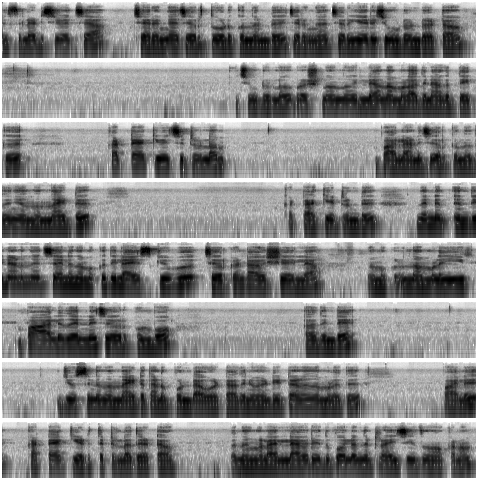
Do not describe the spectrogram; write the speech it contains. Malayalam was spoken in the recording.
വിസിലടിച്ച് വെച്ച ചിരങ്ങ ചേർത്ത് കൊടുക്കുന്നുണ്ട്. ചിരങ്ങ ചെറിയൊരു ചൂടുണ്ട് കേട്ടോ. ചൂടുള്ളത് പ്രശ്നമൊന്നുമില്ല നമ്മൾ അതിനകത്തേക്ക് കട്ടയാക്കി വെച്ചിട്ടുള്ള പാലാണ് ചേർക്കുന്നത്. ഞാൻ നന്നായിട്ട് കട്ടാക്കിയിട്ടുണ്ട്. ഇതിന്റെ എന്തിനാണെന്ന് വെച്ചാൽ നമുക്കിതിൽ ഐസ് ക്യൂബ് ചേർക്കേണ്ട ആവശ്യമില്ല. നമുക്ക് നമ്മൾ ഈ പാൽ തന്നെ ചേർക്കുമ്പോൾ അതിന്റെ ജ്യൂസിന് നന്നായിട്ട് തണുപ്പുണ്ടാവും കേട്ടോ. അതിന് വേണ്ടിയിട്ടാണ് നമ്മളിത് പാൽ കട്ടയാക്കി എടുത്തിട്ടുള്ളത് കേട്ടോ. അപ്പം നിങ്ങളെല്ലാവരും ഇതുപോലെ ഒന്ന് ട്രൈ ചെയ്ത് നോക്കണം.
